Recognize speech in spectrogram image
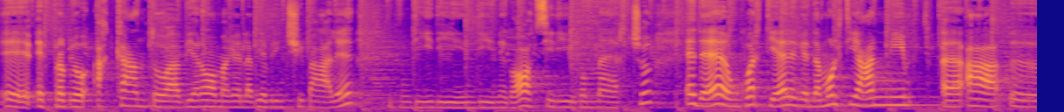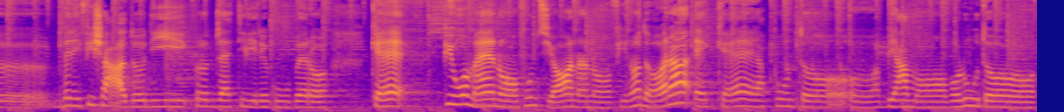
eh, è proprio accanto a Via Roma che è la via principale di, di, di negozi, di commercio ed è un quartiere che da molti anni eh, ha eh, beneficiato di progetti di recupero che più o meno funzionano fino ad ora e che appunto abbiamo voluto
